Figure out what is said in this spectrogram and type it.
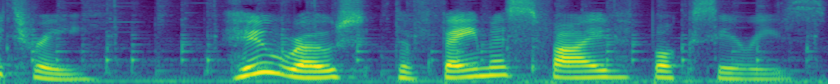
Number three, who wrote the famous five book series?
